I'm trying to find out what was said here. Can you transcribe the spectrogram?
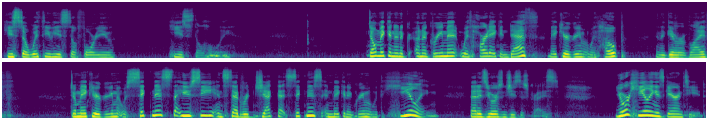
He's still with you, He's still for you, He is still holy. Don't make an, an agreement with heartache and death, make your agreement with hope and the giver of life. Don't make your agreement with sickness that you see. Instead, reject that sickness and make an agreement with the healing that is yours in Jesus Christ. Your healing is guaranteed.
